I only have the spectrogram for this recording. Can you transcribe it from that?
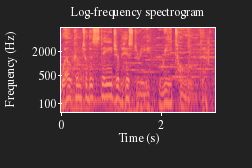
Welcome to the stage of history retold.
